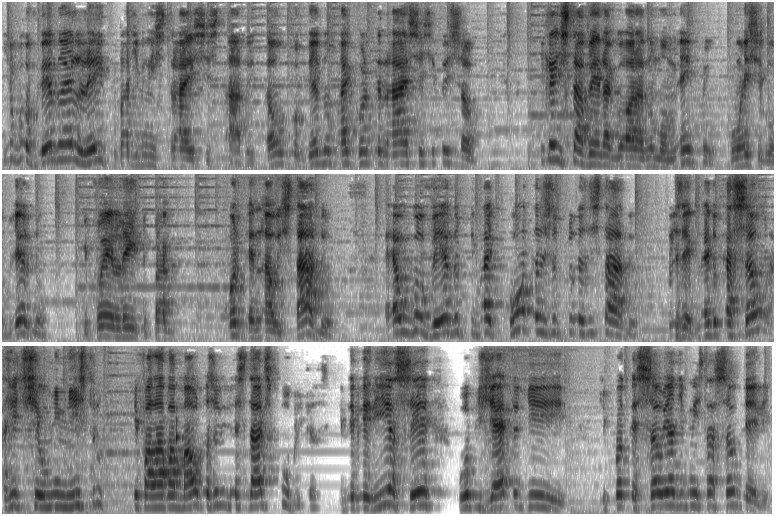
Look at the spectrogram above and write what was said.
E o governo é eleito para administrar esse Estado, então o governo vai coordenar essa instituição. O que a gente está vendo agora no momento, com esse governo, que foi eleito para coordenar o Estado, é o governo que vai contra as estruturas de Estado. Por exemplo, na educação, a gente tinha um ministro que falava mal das universidades públicas, que deveria ser o objeto de, de proteção e administração dele.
